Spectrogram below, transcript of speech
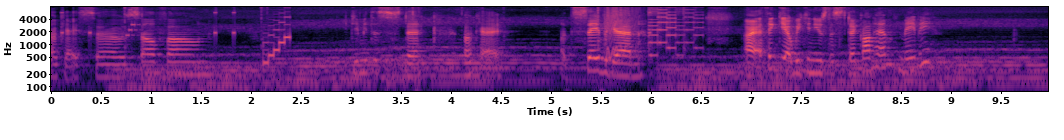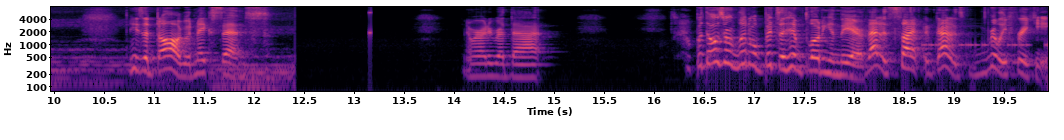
Okay, so cell phone. Give me the stick. Okay. Let's save again. Alright, I think, yeah, we can use the stick on him, maybe? He's a dog, would make sense. And we already read that. But those are little bits of him floating in the air. That is that is really freaky.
